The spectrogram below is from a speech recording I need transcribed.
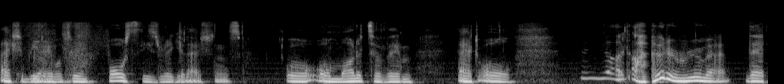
actually be able to enforce these regulations or, or monitor them at all. I heard a rumor that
